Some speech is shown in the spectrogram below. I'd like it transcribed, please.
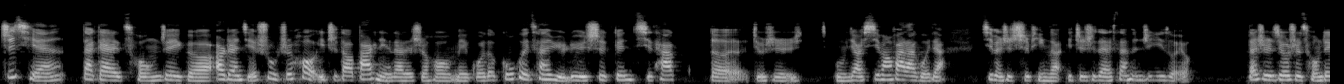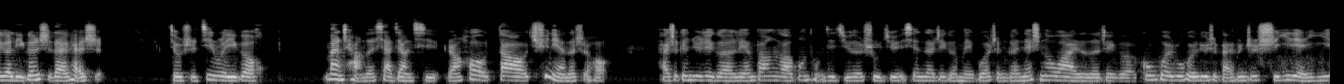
之前大概从这个二战结束之后，一直到八十年代的时候，美国的工会参与率是跟其他的，就是我们叫西方发达国家，基本是持平的，一直是在三分之一左右。但是就是从这个里根时代开始，就是进入了一个漫长的下降期，然后到去年的时候。还是根据这个联邦劳工统计局的数据，现在这个美国整个 nationalwide 的这个工会入会率是百分之十一点一，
